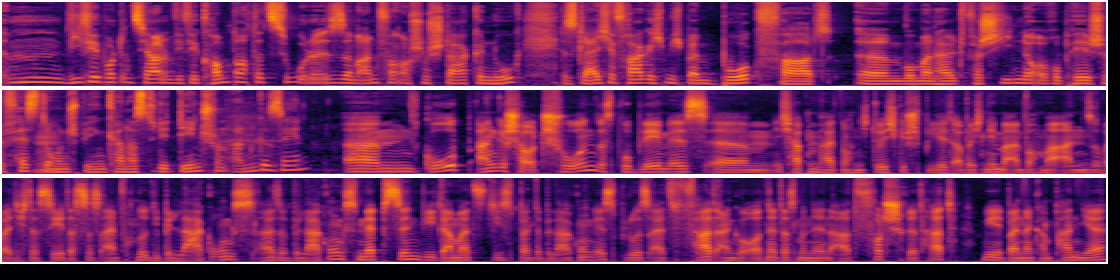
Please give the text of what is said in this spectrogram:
ähm, wie viel Potenzial und wie viel kommt noch dazu? Oder ist es am Anfang auch schon stark genug? Das gleiche frage ich mich beim Burgfahrt, ähm, wo man halt verschiedene europäische Festungen mhm. spielen kann. Hast du dir den schon angesehen? Ähm, grob angeschaut schon. Das Problem ist, ähm, ich habe ihn halt noch nicht durchgespielt, aber ich nehme einfach mal an, soweit ich das sehe, dass das einfach nur die Belagerungs-, also Belagerungsmaps sind, wie damals dies bei der Belagerung ist, bloß als Pfad angeordnet, dass man eine Art Fortschritt hat, wie bei einer Kampagne.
